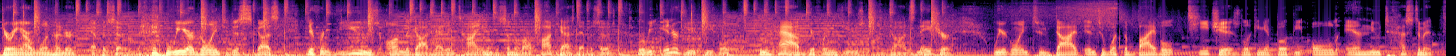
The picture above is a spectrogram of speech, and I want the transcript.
during our 100th episode? we are going to discuss different views on the Godhead and tie into some of our podcast episodes where we interview people who have differing views on God's nature we are going to dive into what the Bible teaches, looking at both the Old and New Testament.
